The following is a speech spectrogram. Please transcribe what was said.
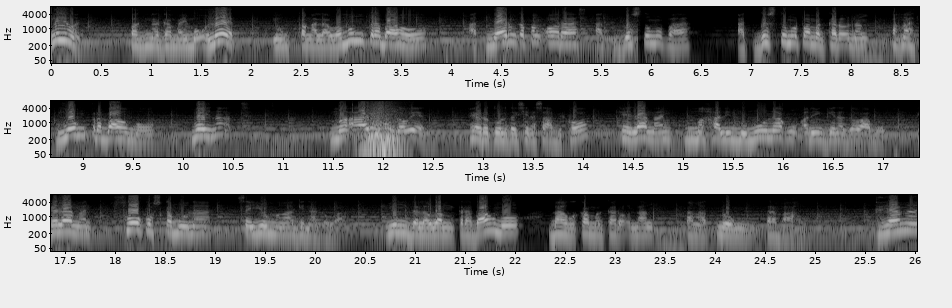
Ngayon, pag nagamay mo ulit yung pangalawa mong trabaho at meron ka pang oras at gusto mo pa, at gusto mo pa magkaroon ng pangatlong trabaho mo, why not? Maaari mong gawin. Pero tulad ng sinasabi ko, kailangan mahalin mo muna kung ano yung ginagawa mo. Kailangan focus ka muna sa iyong mga ginagawa. Yung dalawang trabaho mo bago ka magkaroon ng pangatlong trabaho. Kaya nga,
